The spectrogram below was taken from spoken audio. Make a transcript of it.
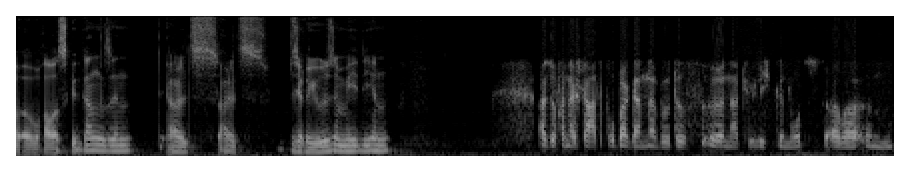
rausgegangen sind, als, als seriöse Medien? Also von der Staatspropaganda wird es äh, natürlich genutzt, aber ähm,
